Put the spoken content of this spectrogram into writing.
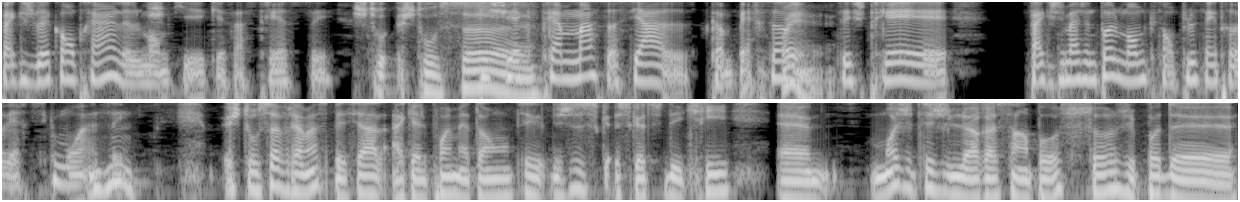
Fait que je le comprends là, le monde qui que ça stresse, tu sais. Je, trou- je trouve ça... Puis je suis euh, extrêmement sociale comme personne. Ouais. Tu sais, je suis très fait que j'imagine pas le monde qui sont plus introvertis que moi, tu sais. Mhm. Je trouve ça vraiment spécial à quel point, mettons, tu sais, juste ce que, ce que tu décris, euh, moi, je, tu sais, je le ressens pas, ça. J'ai pas de.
